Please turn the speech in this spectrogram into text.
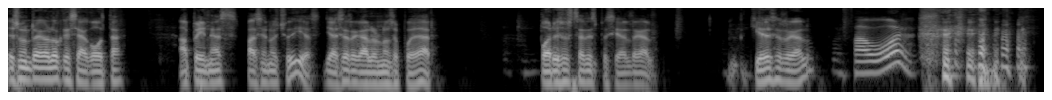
es un regalo que se agota apenas pasen ocho días. Ya ese regalo no se puede dar. Por eso es tan especial el regalo. ¿Quieres el regalo? Por favor.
